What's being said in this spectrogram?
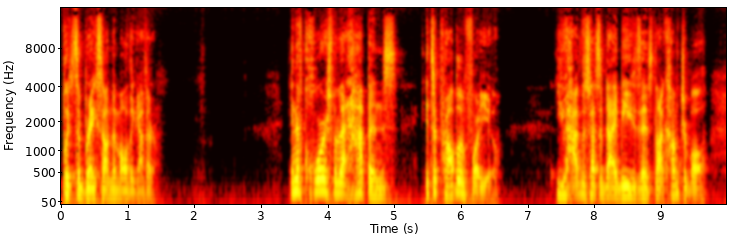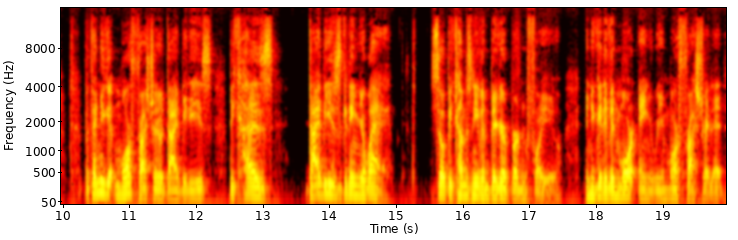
puts the brakes on them altogether. And of course, when that happens, it's a problem for you. You have the stress of diabetes and it's not comfortable. But then you get more frustrated with diabetes because diabetes is getting in your way. So it becomes an even bigger burden for you. And you get even more angry, more frustrated,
